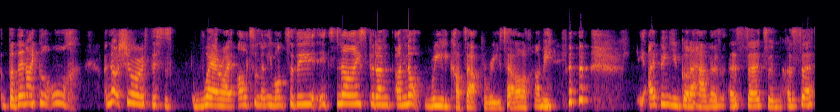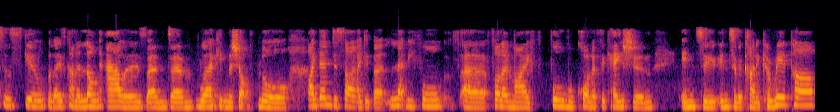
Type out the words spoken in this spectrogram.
But then I thought, oh, I'm not sure if this is where I ultimately want to be. It's nice, but I'm I'm not really cut out for retail. I mean. I think you've got to have a, a, certain a certain skill for those kind of long hours and um, working the shop floor. I then decided that let me uh, follow my formal qualification into into a kind of career path.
